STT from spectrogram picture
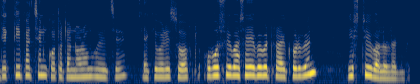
দেখতেই পাচ্ছেন কতটা নরম হয়েছে। একেবারে সফট অবশ্যই বাসায় এভাবে ট্রাই করবেন, নিশ্চয়ই ভালো লাগবে।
